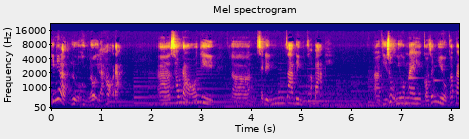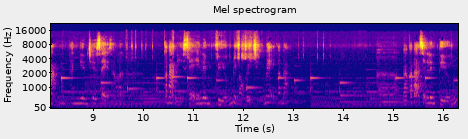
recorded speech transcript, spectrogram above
ít nhất là lựa hưởng lợi là họ đã. À, sau đó thì à, sẽ đến gia đình của các bạn ấy. À, ví dụ như hôm nay có rất nhiều các bạn thanh niên chia sẻ rằng là các bạn ấy sẽ lên tiếng để bảo vệ chính mẹ các bạn bạn sẽ lên tiếng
